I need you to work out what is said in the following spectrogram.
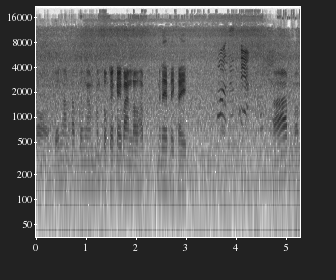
ก็สวยงามครับสวยงามน้ำตกใกล้ๆบ้านเราครับ ไม่ได้ไปไกลครับผม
